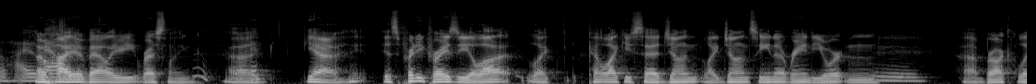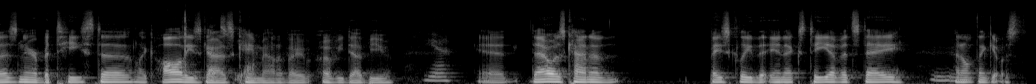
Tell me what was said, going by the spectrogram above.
Ohio. Ohio Valley? Valley Wrestling. Oh, Uh, okay. Yeah, it's pretty crazy. A lot like kind of like you said, John like John Cena, Randy Orton, Mm, uh, Brock Lesnar, Batista, like all these guys That's- yeah. came out of o- OVW. yeah. And that was kind of basically the NXT of its day. Mm-hmm. I don't think it was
